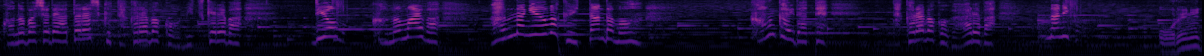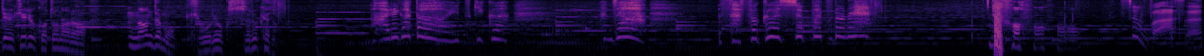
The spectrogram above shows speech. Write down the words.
この場所で新しく宝箱を見つければリオンこの前はあんなにうまくいったんだもん今回だって宝箱があれば何か俺にできることなら何でも協力するけどありがとういつきくんじゃあ早速出発だね Subasa.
